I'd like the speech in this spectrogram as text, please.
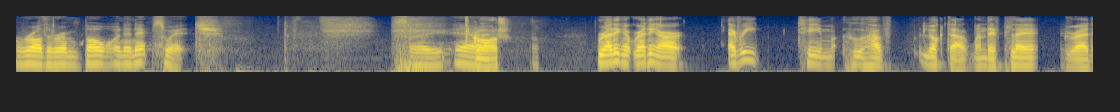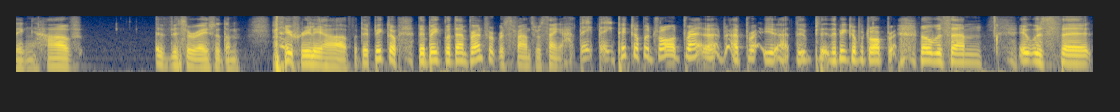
Rotherham, Bolton, and Ipswich. So yeah, God. Reading, Reading are every team who have looked at when they've played Reading have eviscerated them. They really have. But they picked up. They picked. But then Brentford fans were saying they, they picked up a draw. At Brent, uh, they, picked up a draw. at Brent- No, it was um, it was the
